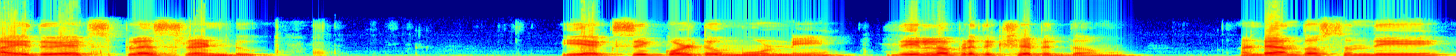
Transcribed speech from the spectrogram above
ఐదు ఎక్స్ ప్లస్ రెండు. ఈ ఎక్స్ ఈక్వల్ టు మూడుని దీనిలో ప్రతిక్షేపిద్దాము. అంటే ఎంత వస్తుంది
